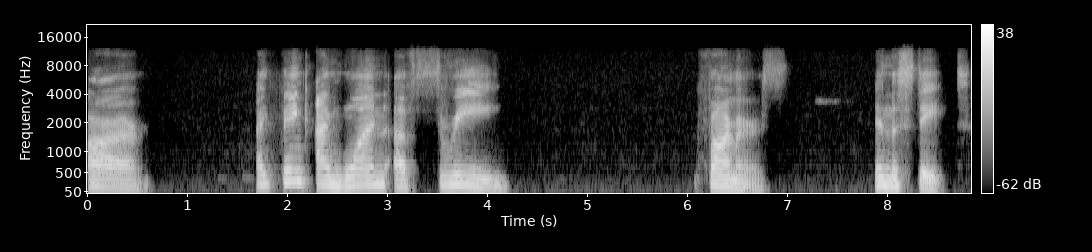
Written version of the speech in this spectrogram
are, I think I'm one of three farmers in the state.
